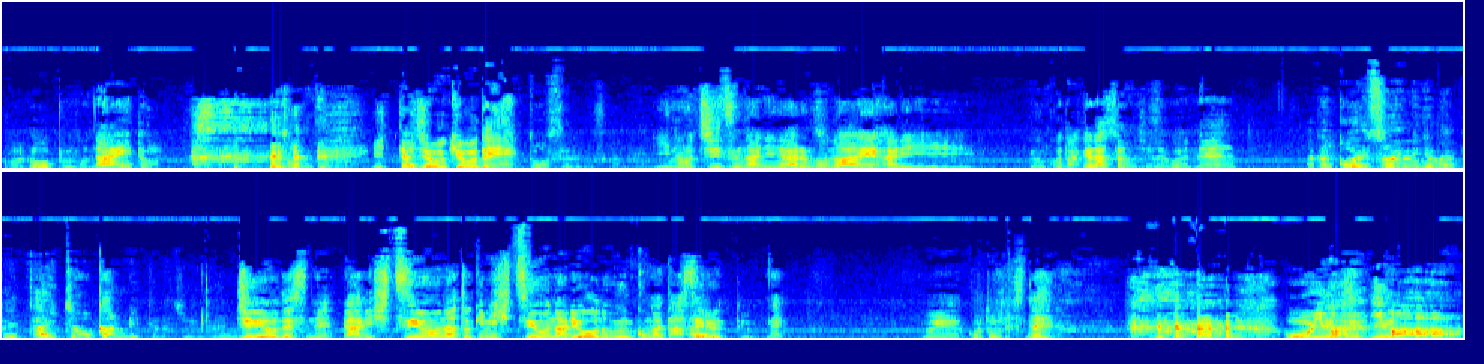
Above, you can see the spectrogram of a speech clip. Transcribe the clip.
これロープもないと。い った状況で命綱になるものはやはりうんこだけだったんでしょうねこれね。やっぱりこういうそういう意味でもやっぱり体調管理っていうのは重要。重要ですね。やはり必要な時に必要な量のうんこが出せるっていうね、えーことですね。お今今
